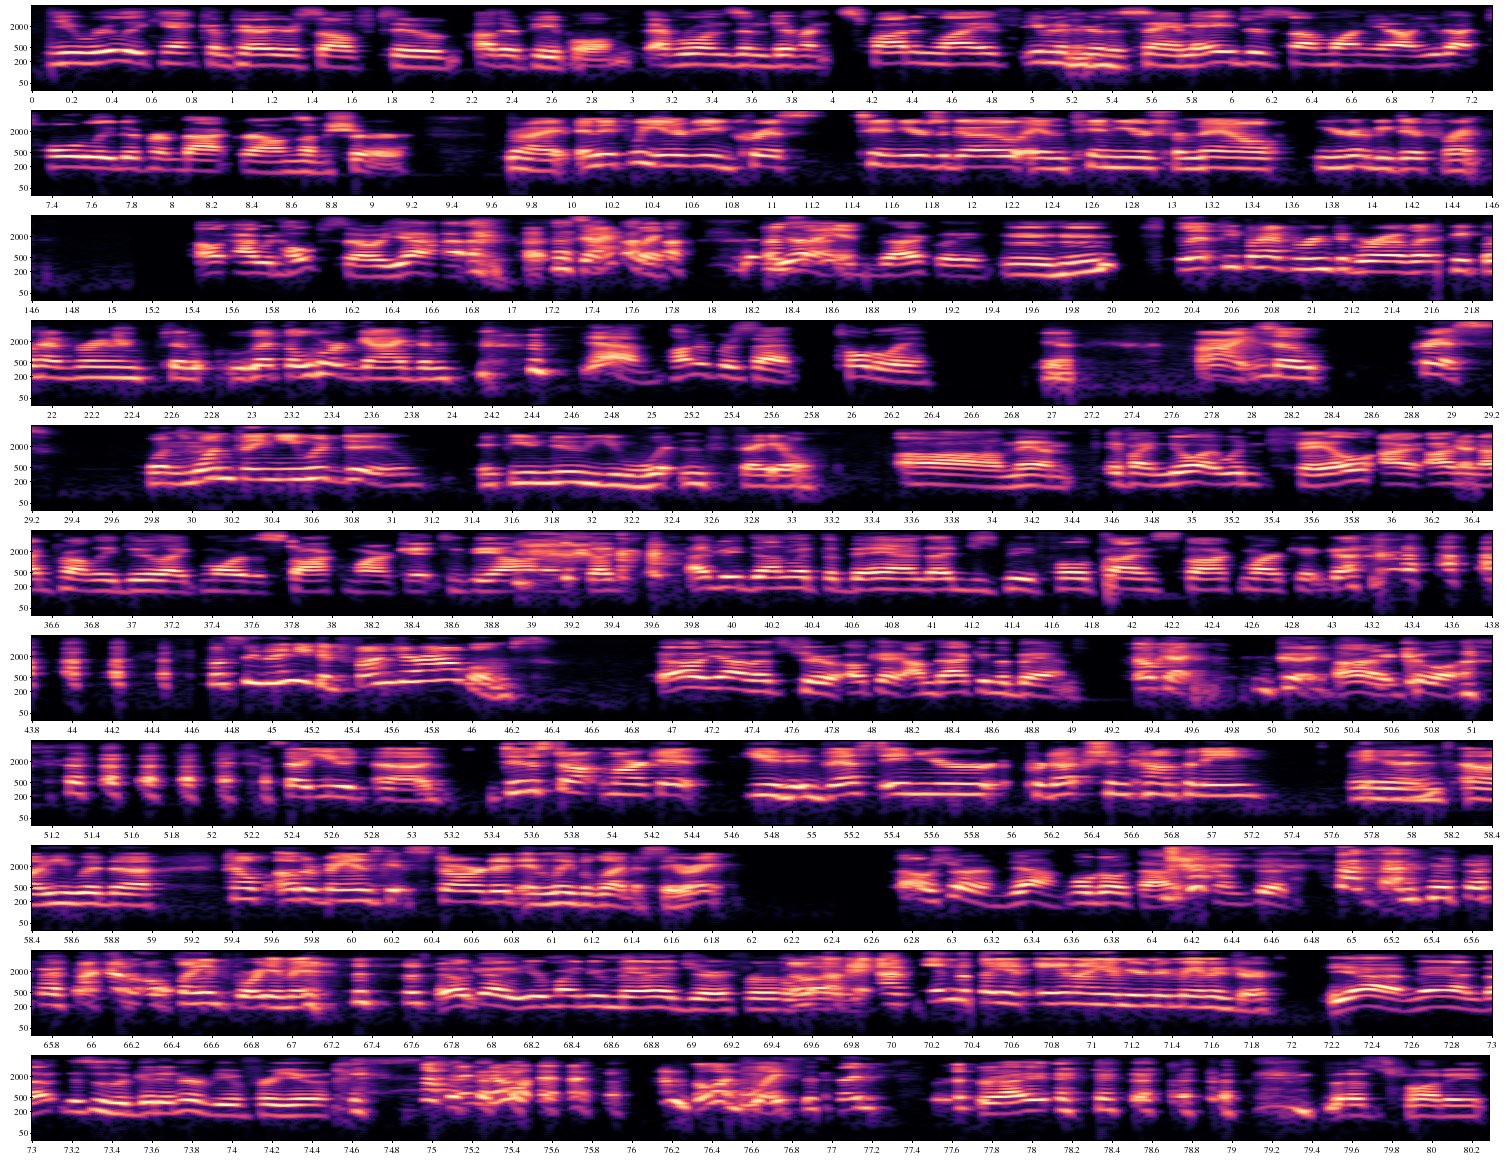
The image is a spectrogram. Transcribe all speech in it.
you really can't compare yourself to other people. Everyone's in a different spot in life. Even if you're the same age as someone, you know, you got totally different backgrounds. I'm sure. right and if we interviewed Kris 10 years ago and 10 years from now you're going to be different I, I would hope so. Yeah. exactly i'm yeah, saying exactly. Mm-hmm. let people have room to grow let people have room to let the lord guide them Yeah, hundred percent. Totally. Yeah. All right so Kris what's Mhm. one thing you would do if you knew you wouldn't fail Oh man, if I knew I wouldn't fail, I I mean I'd probably do like more of the stock market to be honest. I'd I'd be done with the band. I'd just be full time stock market guy. well see then you could fund your albums oh yeah, that's true. Okay, I'm back in the band. okay good All right, cool. so you'd uh, do the stock market you'd invest in your production company and uh, you would uh, help other bands get started and leave a legacy right Oh sure, yeah, we'll go with that. Sounds good. i got a plan for you man okay, you're my new manager for oh, life. Oh, okay i'm in the band and i am your new manager Yeah, man, that this was a good interview for you, i know it i'm going places baby right? that's funny.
